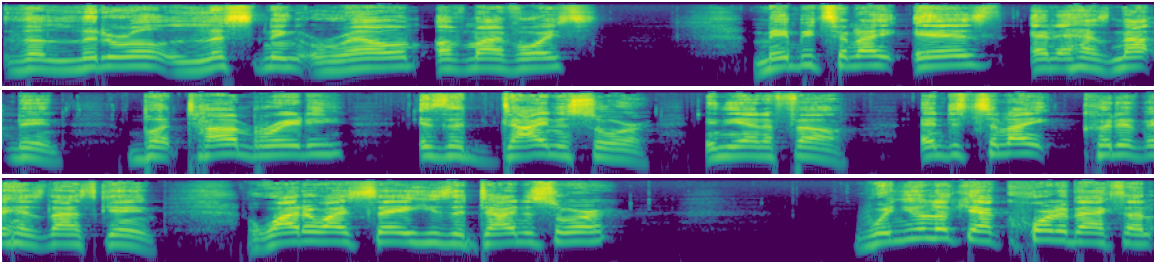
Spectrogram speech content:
the literal listening realm of my voice, maybe tonight is and it has not been, but Tom Brady is a dinosaur in the NFL. And this tonight could have been his last game. Why do I say he's a dinosaur? When you look at quarterbacks on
